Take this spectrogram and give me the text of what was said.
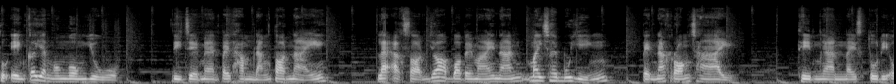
ตัวเองก็ยังงงๆอยู่ดีเจแมนไปทำหนังตอนไหน และอักษรย่อบอใบไม้นั้นไม่ใช่ผู้หญิง เป็นนักร้องชาย ทีมงานในสตูดิโอ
